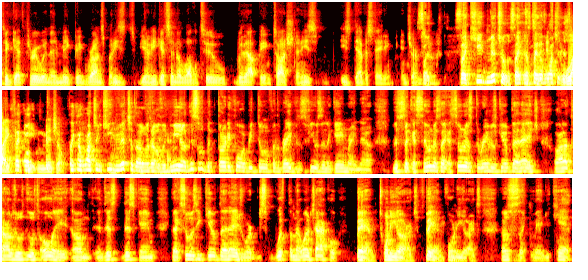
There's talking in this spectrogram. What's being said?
to get through and then make big runs. But he's, you know, he gets into level two without being touched, and he's he's devastating in terms it's like, of. It's like Keaton Mitchell. It's like it's, like I'm watching. It's like, it's like Keaton Mitchell. It's like I'm watching Keaton Mitchell. Though, I was like, you know, this is what 34 would be doing for the Ravens if he was in the game right now. It's like as soon as like as soon as the Ravens give up that edge, a lot of times it was it was Oweh um in this this game. Like as soon as he gave up that edge, or just whiffed on that one tackle, bam, 20 yards, bam, 40 yards. I was just like, man, you can't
